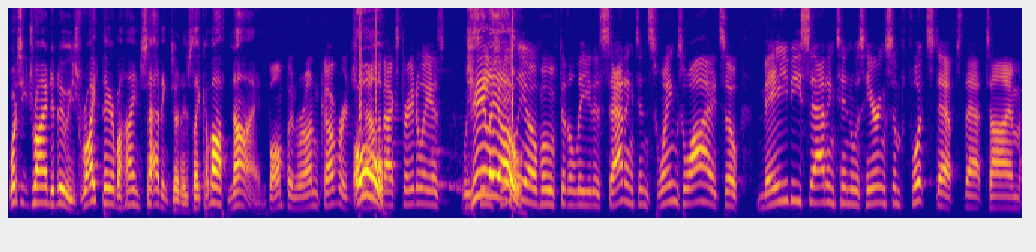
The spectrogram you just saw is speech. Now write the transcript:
What's he trying to do? He's right there behind Saddington as they come off nine. bump and run coverage Oh! down the back straightaway as we Giglio! see Giglio move to the lead as Saddington swings wide. So maybe Saddington was hearing some footsteps that time.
